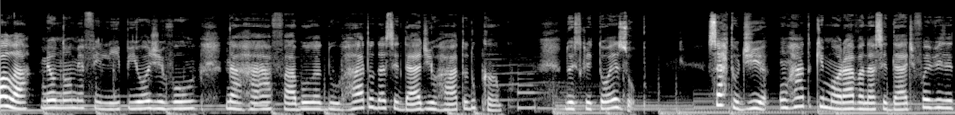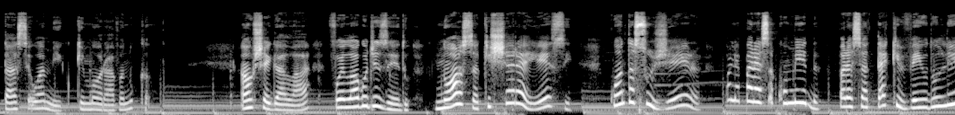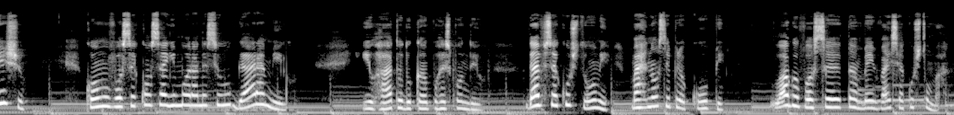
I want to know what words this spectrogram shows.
Olá, meu nome é Felipe e hoje vou narrar a fábula do rato da cidade e o rato do campo, do escritor Esopo. Certo dia, um rato que morava na cidade foi visitar seu amigo que morava no campo. Ao chegar lá, foi logo dizendo: Nossa, que cheiro é esse? Quanta sujeira! Olha para essa comida, parece até que veio do lixo. Como você consegue morar nesse lugar, amigo? E o rato do campo respondeu: Deve ser costume, mas não se preocupe, logo você também vai se acostumar.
